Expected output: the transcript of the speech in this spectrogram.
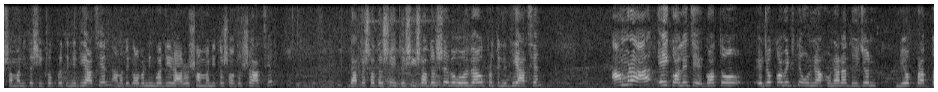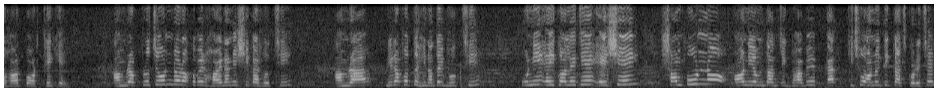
সম্মানিত শিক্ষক প্রতিনিধি আছেন। আমাদের গভর্নিং বডির আরও সম্মানিত সদস্য আছেন। দাতা সদস্য, হিতৈষী সদস্য এবং অভিভাবক প্রতিনিধি আছেন। আমরা এই কলেজে গত এডক কমিটিতে ওনা- ওনারা দুইজন নিয়োগপ্রাপ্ত হওয়ার পর থেকে আমরা প্রচণ্ড রকমের হয়রানির শিকার হচ্ছি। আমরা নিরাপত্তাহীনতায় ভুগছি। উনি এই কলেজে এসেই সম্পূর্ণ অনিয়মতান্ত্রিকভাবে কিছু অনৈতিক কাজ করেছেন,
